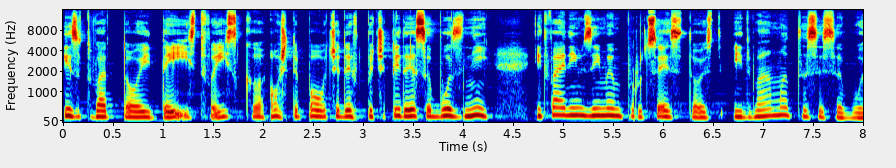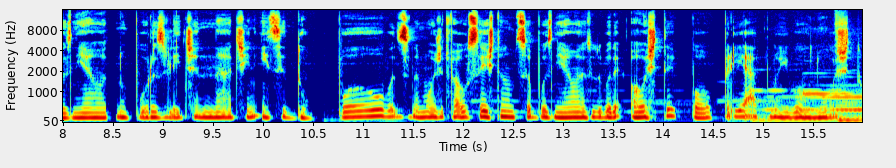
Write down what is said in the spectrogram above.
И затова той действа, иска още повече да я впечатли, да я съблазни. И това е един взаимен процес, т.е. и двамата се съблазняват, но по различен начин и се допълват, за да може това усещане от съблазняването да бъде още по-приятно и вълнуващо.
